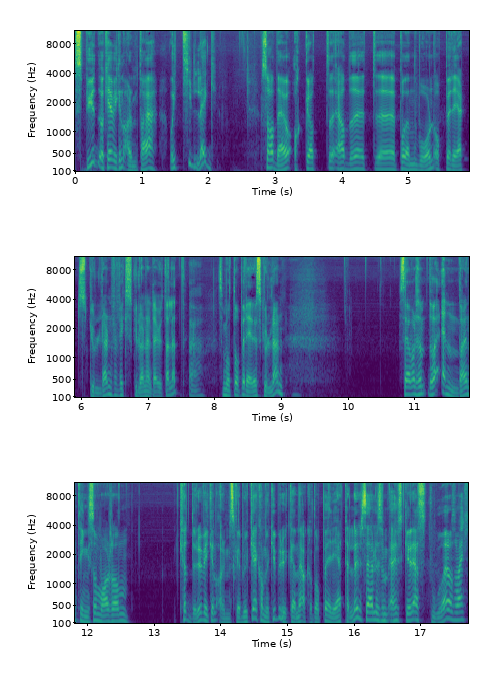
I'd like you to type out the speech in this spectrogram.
Spyd, ok, hvilken arm tar jeg? Og i tillegg så hadde jeg jo akkurat Jeg hadde et, eh, på den våren operert skulderen, for jeg fikk skulderen helt ut av ledd. Så jeg måtte operere skulderen. Så var liksom, det var enda en ting som var sånn Kødder du? Hvilken arm skal jeg bruke? Jeg kan jo ikke bruke den jeg akkurat har operert heller. Så jeg, liksom, jeg husker jeg sto der og så var jeg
